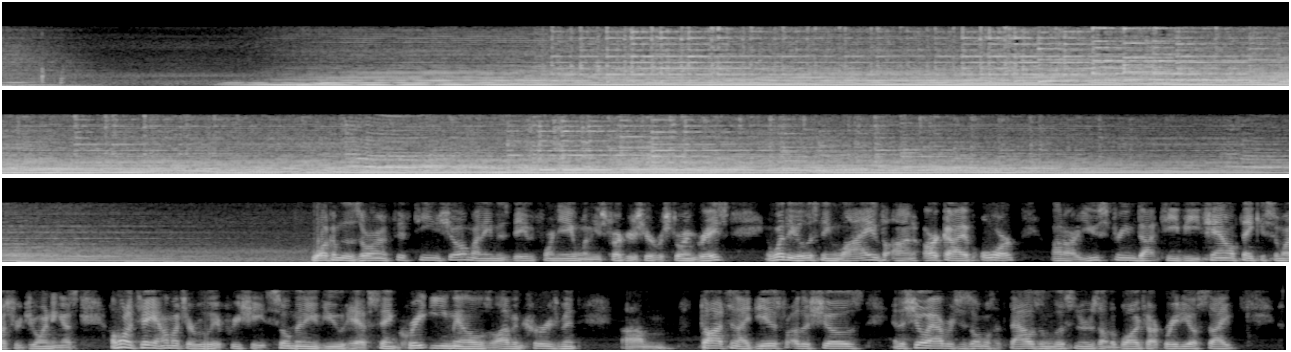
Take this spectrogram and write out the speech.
Welcome to the Zohar in 15 show. My name is David Fournier, one of the instructors here at Restoring Grace. And whether you're listening live on archive or on our Ustream.tv channel, thank you so much for joining us. I want to tell you how much I really appreciate. So many of you have sent great emails, a lot of encouragement, um, thoughts, and ideas for other shows. And the show averages almost a thousand listeners on the Blog Talk Radio site.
